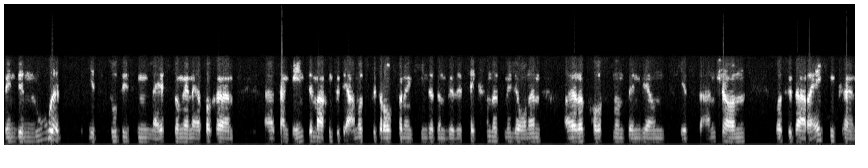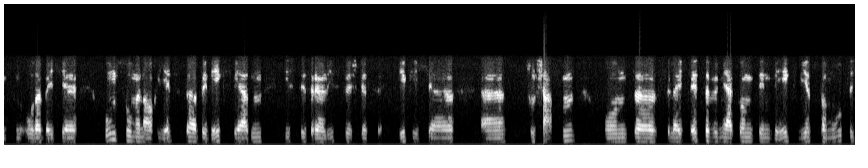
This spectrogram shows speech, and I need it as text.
Wenn wir nur jetzt zu diesen Leistungen einfach äh, Tangente machen für die armutsbetroffenen Kinder, dann würde es 600 Millionen Euro kosten. Und wenn wir uns jetzt anschauen, was wir da erreichen könnten oder welche Unsummen auch jetzt äh, bewegt werden, ist es realistisch, das wirklich äh, äh, zu schaffen. Und äh, vielleicht letzte Bemerkung, den Weg wird vermutlich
